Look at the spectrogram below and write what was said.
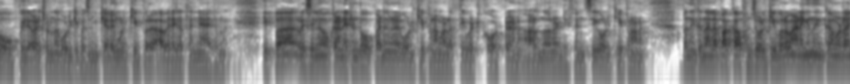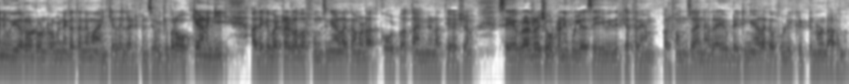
ടോപ്പിൽ കളിച്ചുകൊണ്ടിരുന്ന ഗോൾ കീപ്പേഴ്സ് മിക്കവാറും ഗോൾ കീപ്പർ അവരൊക്കെ തന്നെയായിരുന്നു. ഇപ്പോൾ റിസൽറ്റ് നോക്കുകയാണെങ്കിൽ ഏറ്റവും നിങ്ങളുടെ ഗോൾ കീപ്പർ നമ്മുടെ തിബറ്റ് കോട്ടയാണ് ആളെന്ന് പറഞ്ഞാൽ ഡിഫൻസീവ് ഗോൾ കീപ്പറാണ് അപ്പോൾ നിങ്ങൾക്ക് നല്ല പക്ക ഓഫൻസ് ഗോൾ കീപ്പർ വേണമെങ്കിൽ നിങ്ങൾക്ക് നമ്മുടെ ന്യൂ ഇയർ ഡോണർ റൂമിനൊക്കെ തന്നെ വാങ്ങിക്കുക അതല്ല ഡിഫൻസീവ് ഗോൾ കീപ്പർ ഓക്കെ ആണെങ്കിൽ അവരൊക്കെ ബെറ്റർ ആയിട്ടുള്ള പെർഫോമൻസ് ഞങ്ങളൊക്കെ നമ്മുടെ കോട്ടുക തന്നെയാണ് അത്യാവശ്യം. സേവറായിട്ടുള്ള ഷോട്ടാണെങ്കിൽ പുള്ളി അത് സേവ് ചെയ്തിരിക്കുക അത്രയും പെർഫോമൻസ് തന്നെ. അല്ല അപ്ഡേറ്റിംഗ് ആളൊക്കെ പുള്ളി കിട്ടുന്നുണ്ടായിരുന്നു.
